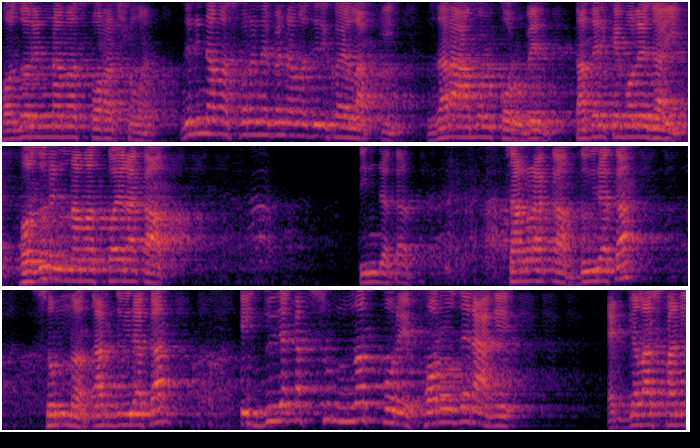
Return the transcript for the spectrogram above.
ফজরের নামাজ পড়ার সময়। যিনি নামাজ পড়ে নেবে, নামাজেরই কয়ে লাভ কি? যারা আমল করবেন, তাদেরকে বলে যাই, ফজরের নামাজ কয় রাকাত? তিন রাকাত। চার রাকাত, দুই রাকাত সুন্নত। আর দুই রাকাত? এই দুই রাকাত সুন্নত পরে ফরজের আগে এক গ্লাস পানি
